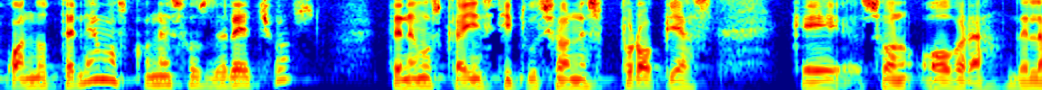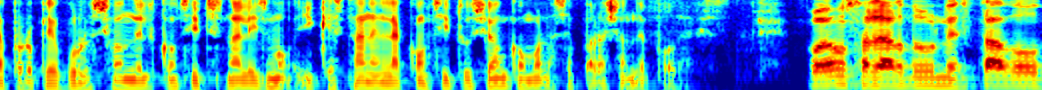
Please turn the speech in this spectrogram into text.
Cuando tenemos con esos derechos, tenemos que hay instituciones propias que son obra de la propia evolución del constitucionalismo y que están en la Constitución como la separación de poderes. ¿Podemos hablar de un Estado,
